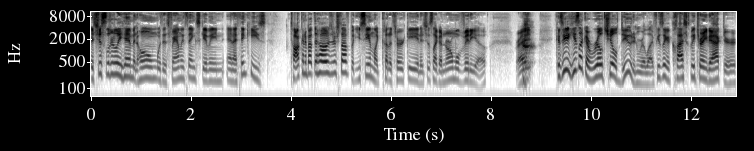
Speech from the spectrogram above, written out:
It's just literally him at home with his family Thanksgiving, and I think he's talking about the Hellraiser stuff, but you see him like cut a turkey, and it's just like a normal video, right? Because he, he's like a real chill dude in real life. He's like a classically trained actor,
